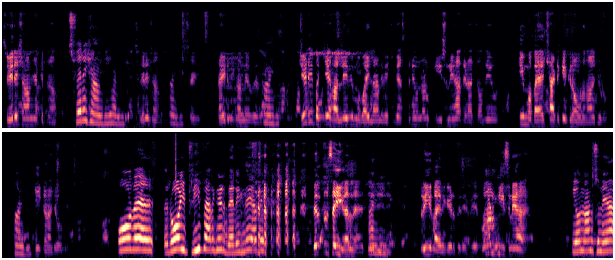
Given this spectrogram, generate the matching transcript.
ਸਵੇਰੇ ਸ਼ਾਮ ਜਾਂ ਕਿਤਨਾ ਸਵੇਰੇ ਸ਼ਾਮ ਜੀ ਹਾਂਜੀ। ਸਵੇਰੇ ਸ਼ਾਮ? ਹਾਂਜੀ। ਅੱਛਾ ਜੀ। ਡਾਈਟ ਵੀ ਖਾਂਦੇ ਹੋ ਫਿਰ? ਹਾਂਜੀ। ਜਿਹੜੇ ਬੱਚੇ ਹਾਲੇ ਵੀ ਮੋਬਾਈਲਾਂ ਦੇ ਵਿੱਚ ਵਿਅਸਤ ਨੇ ਉਹਨਾਂ ਨੂੰ ਕੀ ਸੁਨੇਹਾ ਦੇਣਾ ਚਾਹੁੰਦੇ ਹੋ? ਕਿ ਮੋਬਾਈਲ ਛੱਡ ਕੇ ਗਰਾਊਂਡ ਨਾਲ ਜੁੜੋ? ਹਾਂਜੀ। ਕੀ ਕਹਿਣਾ ਚਾਹੋਗੇ? ਉਹ ਤੇ ਰੋਜ਼ ਫ੍ਰੀ ਫਾਇਰ ਖੇਡਦੇ ਰਹਿੰਦੇ ਆ ਤੇ। ਬਿਲਕੁਲ ਸਹੀ ਗੱਲ ਹੈ ਜੀ। ਜੀ ਫ੍ਰੀ ਫਾਇਰ ਖੇਡਦੇ ਰਹਿੰਦੇ ਉਹਨਾਂ ਨੂੰ ਕੀ ਸੁਨੇਹਾ ਹੈ? ਵੀ ਉਹਨਾਂ ਨੂੰ ਸੁਣਿਆ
